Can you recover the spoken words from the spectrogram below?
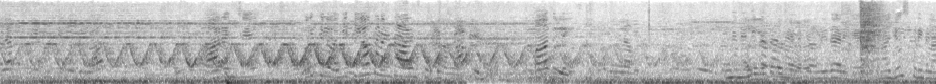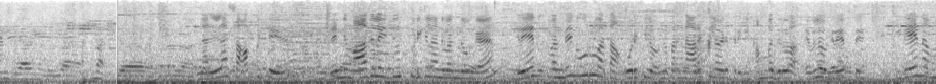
எல்லாம் நூற்றி இருபது ரூபா. ஆரஞ்சு ஒரு கிலோ இங்கே கிலோ கணக்கு ஆரஞ்சு கொடுக்குறாங்க மாதுளை சரிங்களா? இந்த நெல்லிக்காய் தான் எனக்கு வந்து இதாக இருக்கு நான் ஜூஸ் குடிக்கலான்னு நல்லா சாப்பிட்டு ரெண்டு மாதுளை ஜூஸ் குடிக்கலான்னு வந்தவங்க கிரேப்ஸ் வந்து நூறுரூவா தான் ஒரு கிலோ. இங்கே பாருங்க நான் அரை கிலோ எடுத்திருக்கேன். ஐம்பது ரூபா. எவ்வளோ கிரேப்ஸ் இதே நம்ம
